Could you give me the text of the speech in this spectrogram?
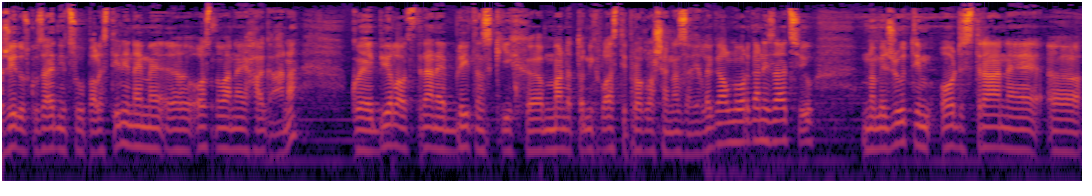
židovsku zajednicu u Palestini, naime e, osnovana je Hagana, koja je bila od strane britanskih e, mandatornih vlasti proglašena za ilegalnu organizaciju, no međutim od strane uh,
